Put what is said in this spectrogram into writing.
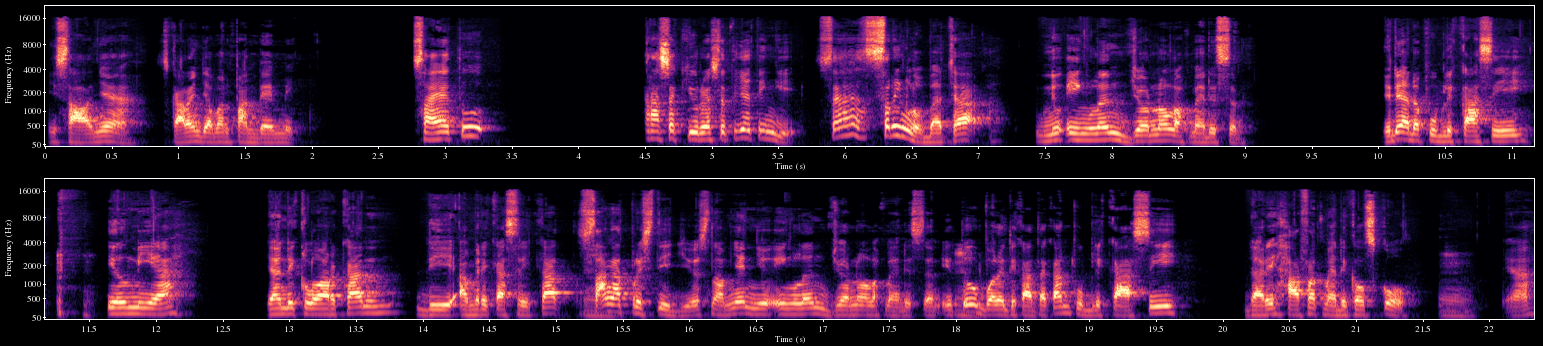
Misalnya, sekarang zaman pandemik. Saya tuh rasa curiosity-nya tinggi. Saya sering loh baca New England Journal of Medicine. Jadi ada publikasi ilmiah yang dikeluarkan di Amerika Serikat sangat prestigious namanya New England Journal of Medicine. Itu Hmm. boleh dikatakan publikasi dari Harvard Medical School Hmm. ya.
